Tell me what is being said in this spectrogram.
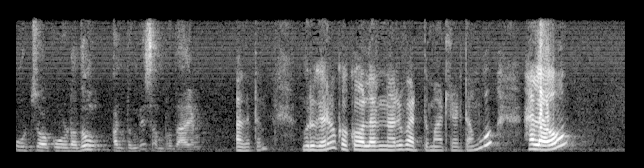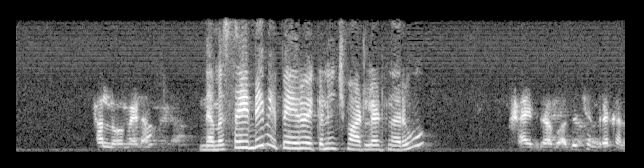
కూర్చోకూడదు అంటుంది సంప్రదాయం. స్వాగతం. గురుగారు ఒక కాలర్ ఉన్నారు. వారితో మాట్లాడతాము హలో హలో మేడం నమస్తే అండి. మీ పేరు ఎక్కడి నుంచి మాట్లాడుతున్నారు? హైదరాబాద్ చంద్రకళ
